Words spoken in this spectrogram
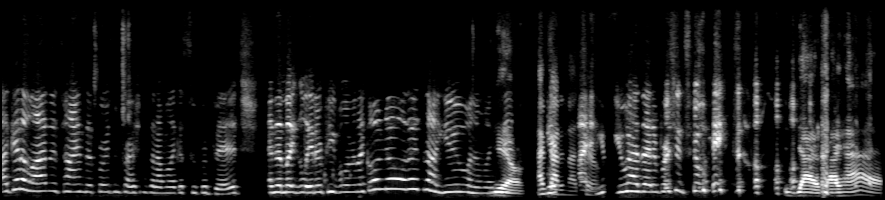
I get a lot of the time the first impressions that I'm like a super bitch, and then like later people are like, oh no, that's not you, and I'm like, Yeah. I've Yeah, gotten that I- too. you you had that impression too, Angel. Yes, I have.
